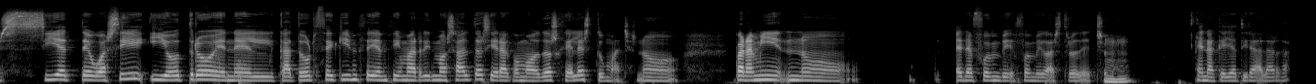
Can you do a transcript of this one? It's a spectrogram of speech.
7 o así y otro en el 14, 15 y encima ritmos altos y era como dos geles too much. No, para mí no. Fue en, fue mi gastro, de hecho en aquella tirada larga.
